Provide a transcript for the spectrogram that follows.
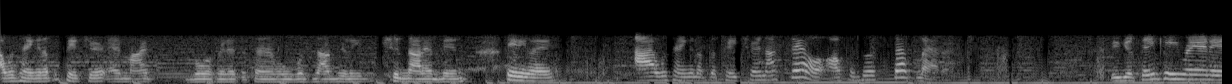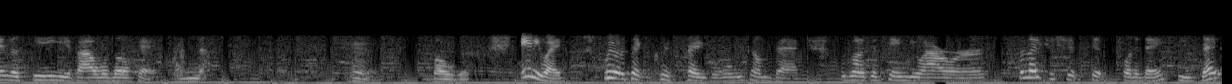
I was hanging up a picture and my boyfriend at the time, who was not really, should not have been. Anyway, I was hanging up the picture and I fell off of the step ladder. Do you think he ran in to see if I was okay? No. Hmm. Bogus. Anyway, we're going to take a quick break, but when we come back, we're going to continue our relationship tips for today, Tuesday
